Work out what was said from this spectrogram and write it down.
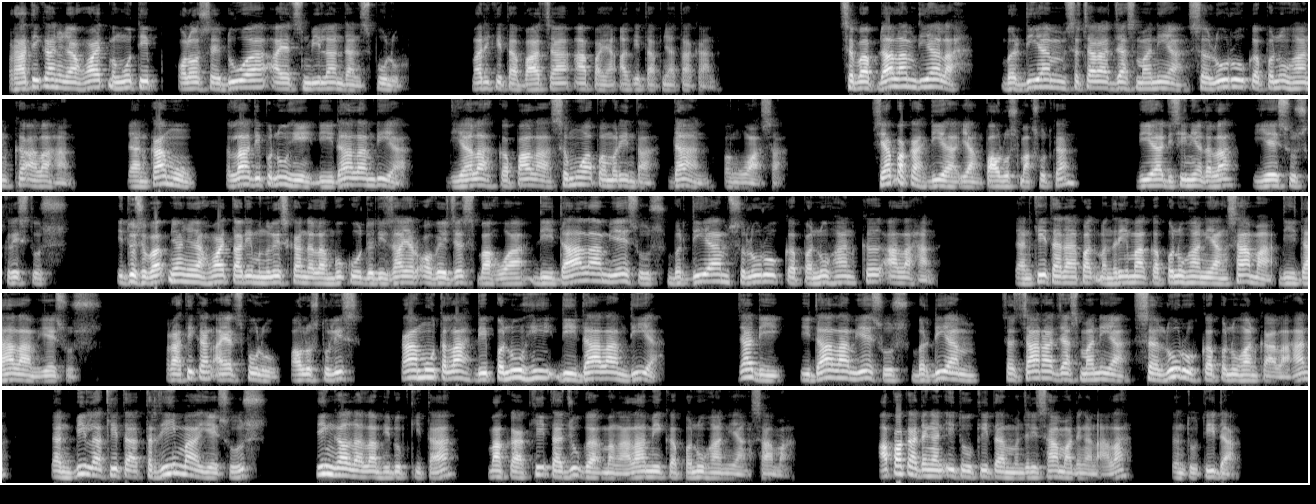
Perhatikan Nyonya White mengutip Kolose 2 ayat 9 dan 10. Mari kita baca apa yang Alkitab nyatakan. Sebab dalam dialah berdiam secara jasmania seluruh kepenuhan kealahan. Dan kamu telah dipenuhi di dalam dia. Dialah kepala semua pemerintah dan penguasa. Siapakah dia yang Paulus maksudkan? Dia di sini adalah Yesus Kristus. Itu sebabnya Nyonya White tadi menuliskan dalam buku The Desire of Ages bahwa di dalam Yesus berdiam seluruh kepenuhan kealahan. Dan kita dapat menerima kepenuhan yang sama di dalam Yesus. Perhatikan ayat 10, Paulus tulis, Kamu telah dipenuhi di dalam dia. Jadi, di dalam Yesus berdiam secara jasmania seluruh kepenuhan kealahan, dan bila kita terima Yesus, tinggal dalam hidup kita, maka kita juga mengalami kepenuhan yang sama. Apakah dengan itu kita menjadi sama dengan Allah? Tentu tidak.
